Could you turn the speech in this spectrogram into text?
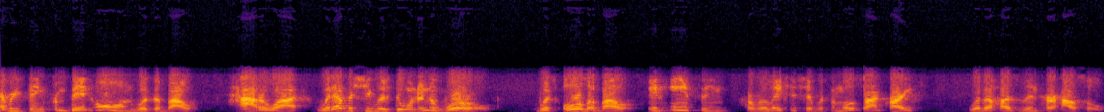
everything from then on was about how do I, whatever she was doing in the world was all about enhancing her relationship with the Most High Christ, with her husband, her household.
